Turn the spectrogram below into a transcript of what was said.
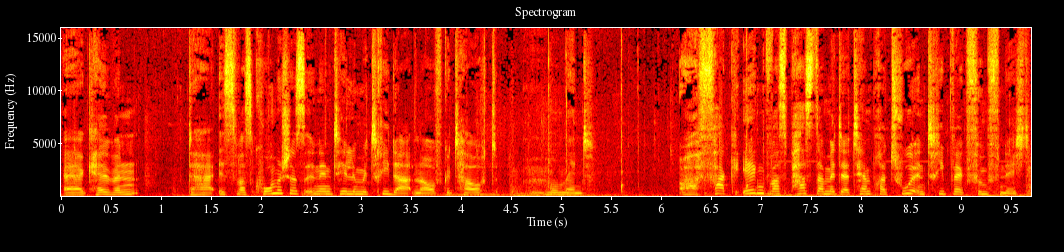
Äh, Kelvin, da ist was Komisches in den Telemetriedaten aufgetaucht. Moment. Oh, fuck, irgendwas passt da mit der Temperatur in Triebwerk 5 nicht.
